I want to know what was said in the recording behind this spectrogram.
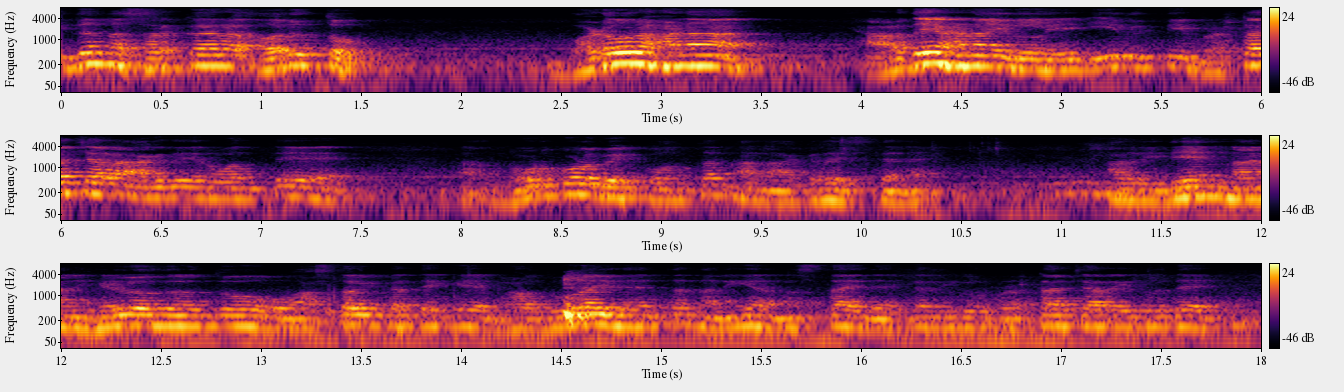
ಇದನ್ನು ಸರ್ಕಾರ ಅರಿತು, ಬಡವರ ಹಣ, ಯಾರದೇ ಹಣ ಇರಲಿ, ಈ ರೀತಿ ಭ್ರಷ್ಟಾಚಾರ ಆಗದೇ ಇರುವಂತೆ ನೋಡ್ಕೊಳ್ಬೇಕು ಅಂತ ನಾನು ಆಗ್ರಹಿಸ್ತೇನೆ. ಆದರೆ ಇದೇನು ನಾನು ಹೇಳೋದ್ರದ್ದು ವಾಸ್ತವಿಕತೆಗೆ ಬಹಳ ದೂರ ಇದೆ ಅಂತ ನನಗೆ ಅನಿಸ್ತಾ ಇದೆ. ಯಾಕಂದ್ರೆ ಇವರು ಭ್ರಷ್ಟಾಚಾರ ಇಲ್ಲದೆ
